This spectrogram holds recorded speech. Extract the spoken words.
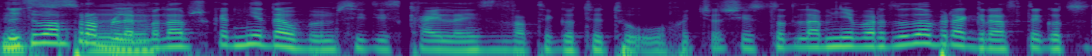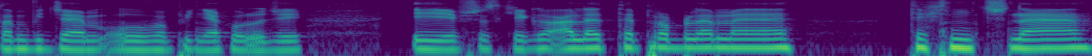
No i tu mam problem, e, bo na przykład nie dałbym City Skylines 2 tego tytułu, chociaż jest to dla mnie bardzo dobra gra z tego, co tam widziałem u, w opiniach u ludzi i wszystkiego, ale te problemy techniczne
